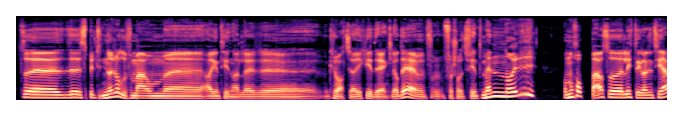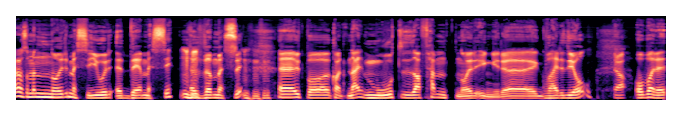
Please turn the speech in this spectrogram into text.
at eh, det spilte ingen rolle for meg om eh, Argentina eller eh, Kroatia gikk videre, egentlig, og det er for, for så vidt fint. Men når og nå hopper jeg også litt i tid her, altså, men når Messi gjorde eh, det Messi, eh, the Messi, eh, ute på kanten der, mot da 15 år yngre Guardiol, Ja. og bare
